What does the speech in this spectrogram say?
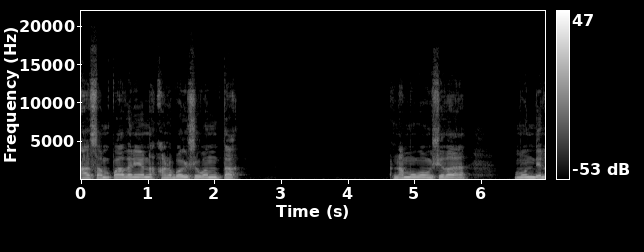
ಆ ಸಂಪಾದನೆಯನ್ನು ಅನುಭವಿಸುವಂಥ ನಮ್ಮ ವಂಶದ ಮುಂದಿನ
